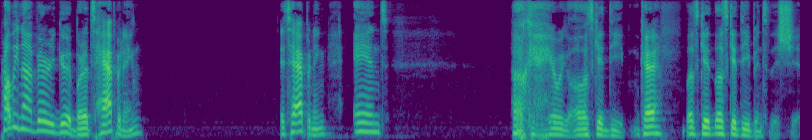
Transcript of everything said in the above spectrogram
Probably not very good, but it's happening. It's happening. And okay, here we go. Let's get deep. Okay. Let's get let's get deep into this shit.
